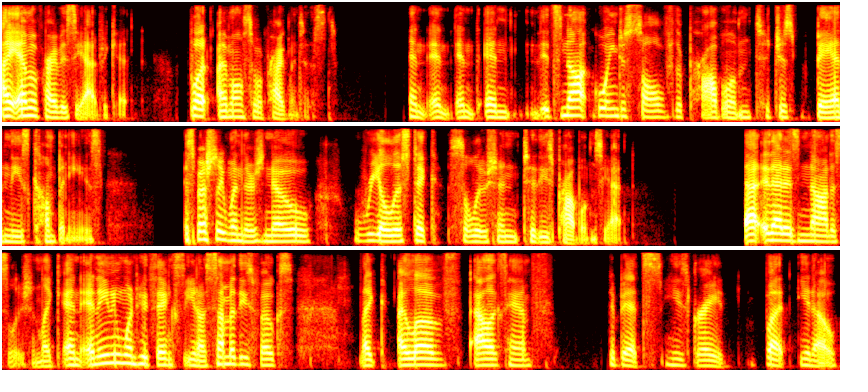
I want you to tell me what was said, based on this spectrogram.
I am a privacy advocate, but I'm also a pragmatist. And and and and it's not going to solve the problem to just ban these companies, especially when there's no realistic solution to these problems yet. That that is not a solution. Like and, and anyone who thinks, you know, some of these folks, like I love Alex Hanff to bits. He's great. But, you know,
